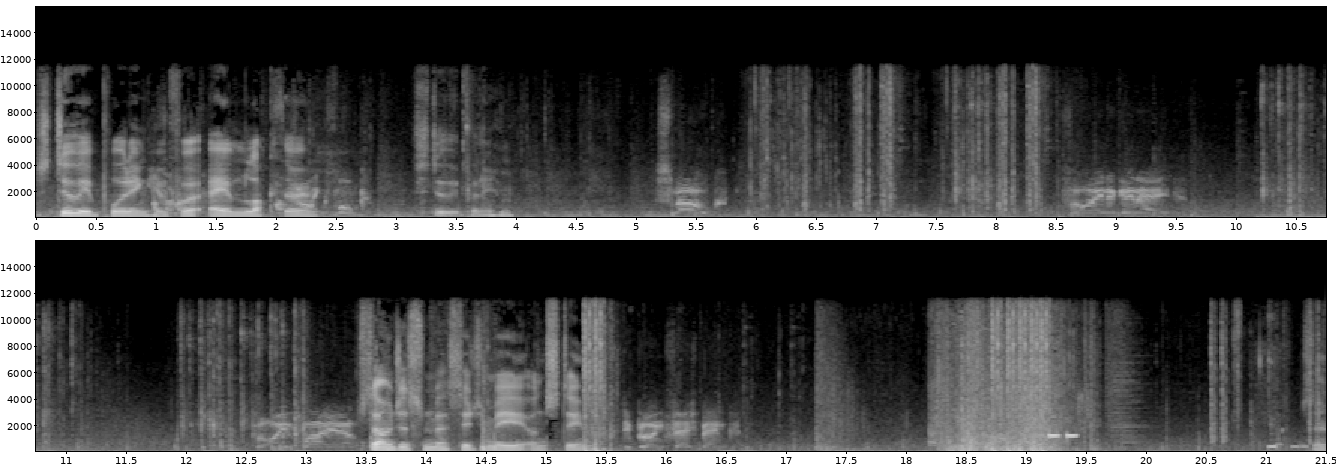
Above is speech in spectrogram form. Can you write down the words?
Still reporting him for aim lock though. Still reporting him. Someone just messaged me on Steam. Deploying flashbang. So.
